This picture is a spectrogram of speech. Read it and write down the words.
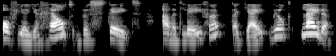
of je je geld besteedt aan het leven dat jij wilt leiden.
